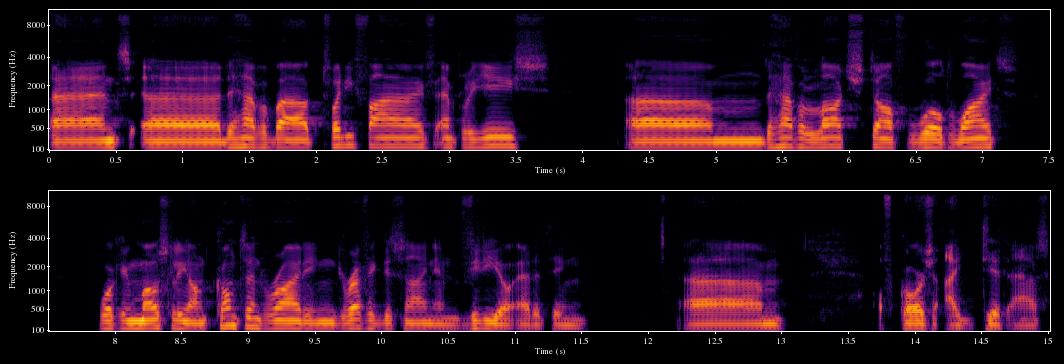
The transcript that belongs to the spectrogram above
And uh, they have about 25 employees. Um, they have a large staff worldwide, working mostly on content writing, graphic design, and video editing. Um, of course, I did ask,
